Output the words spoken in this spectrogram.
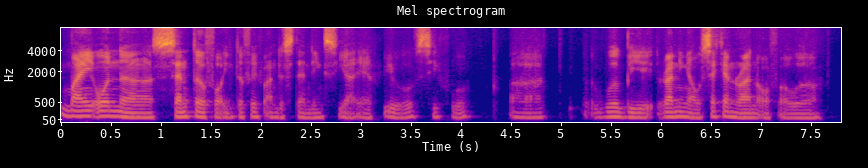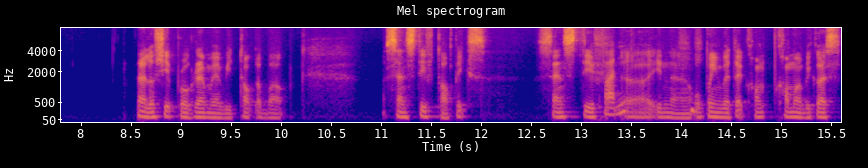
my own uh, center for interfaith understanding cifu sifu will be running our second run of our fellowship program where we talk about sensitive topics sensitive uh, in a open inverted com- comma because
